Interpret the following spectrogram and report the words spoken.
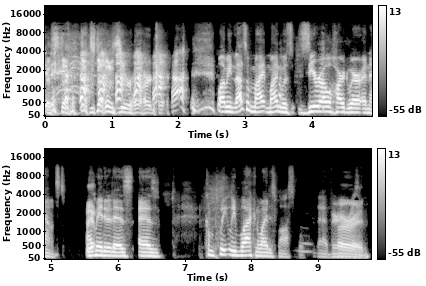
instead, instead of zero hardware. well, I mean that's what my mine was zero hardware announced. Yep. I made it as as completely black and white as possible. that very All right. reason.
